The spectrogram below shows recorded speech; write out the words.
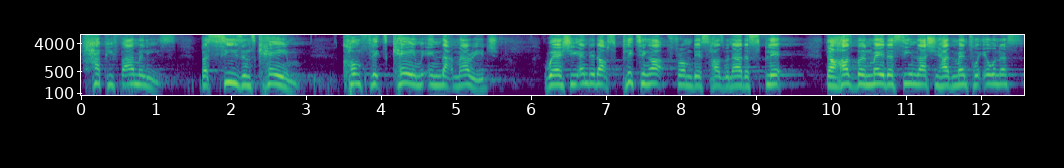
happy families. But seasons came, conflict came in that marriage where she ended up splitting up from this husband. They had a split. The husband made her seem like she had mental illness.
